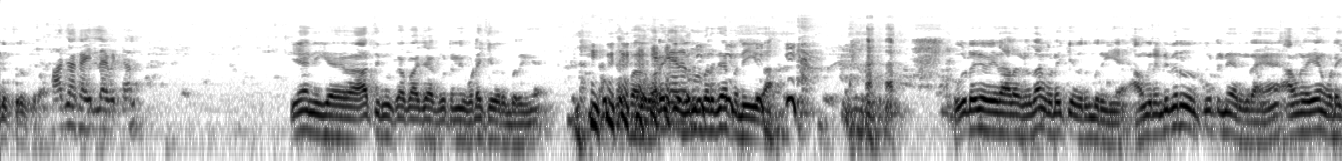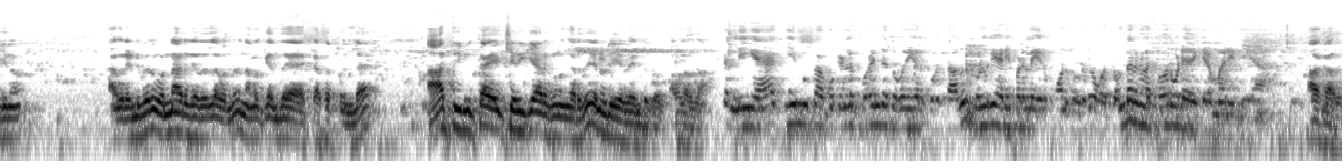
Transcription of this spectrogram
எடுத்திருக்கிறோம். பாஜக இல்லாவிட்டால்? ஏன் நீங்கள் அதிமுக பாஜக கூட்டணி உடைக்க விரும்புகிறீங்க இப்போ உடைக்க விரும்புகிறதே இப்போ நீங்கள் தான். ஊடகவியலாளர்கள் தான் உடைக்க விரும்புகிறீங்க அவங்க ரெண்டு பேரும் ஒரு கூட்டணியாக இருக்கிறாங்க. அவங்கள ஏன் உடைக்கணும்? அவங்க ரெண்டு பேரும் ஒன்றா இருக்கிறதுல வந்து நமக்கு எந்த கசப்பும் இல்லை. அதிமுக எச்சரிக்கையாக இருக்கணுங்கிறது என்னுடைய வேண்டுகோள். அவ்வளோதான் நீங்கள் திமுக கூட்டணியில் குறைந்த தொகுதிகள் கொடுத்தாலும் கொள்கை அடிப்படையில் இருப்போம்னு சொல்றது உங்கள் தொண்டர்களை சோர்வடைய வைக்கிற மாதிரி இல்லையா? ஆகாது.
